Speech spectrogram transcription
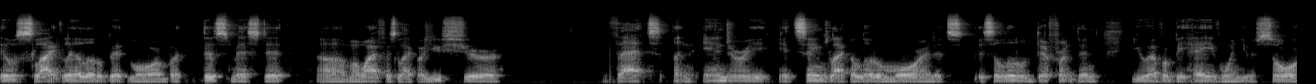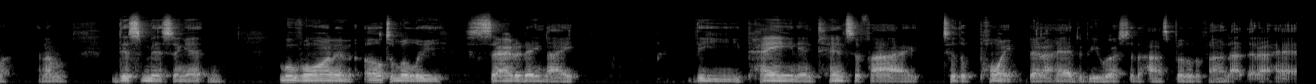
it was slightly a little bit more, but dismissed it. Uh, my wife was like, Are you sure that's an injury? It seems like a little more, and it's it's a little different than you ever behave when you're sore. And I'm dismissing it and move on. And ultimately, Saturday night, the pain intensified to the point that I had to be rushed to the hospital to find out that I had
